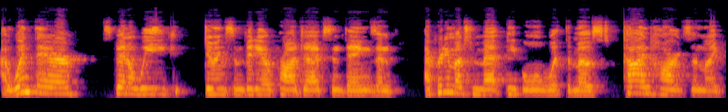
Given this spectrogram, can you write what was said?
I went there, spent a week, doing some video projects and things and I pretty much met people with the most kind hearts and like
